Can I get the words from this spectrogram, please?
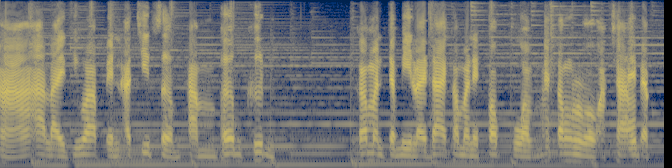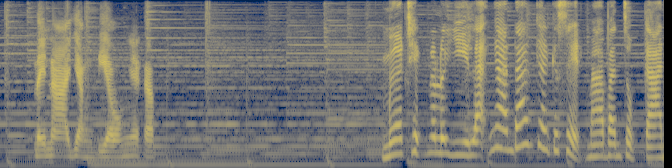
หาอะไรที่ว่าเป็นอาชีพเสริมทำเพิ่มขึ้น ก็มันจะมีรายได้เข้ามาในครอบครัวไม่ต้องรอใช้แบบในนาอย่างเดียวเงี้ยครับ เมื่อเทคโนโลยีและงานด้านการเกษตรมาบรรจบกัน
